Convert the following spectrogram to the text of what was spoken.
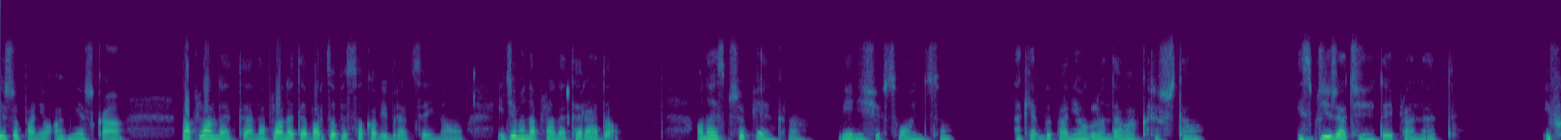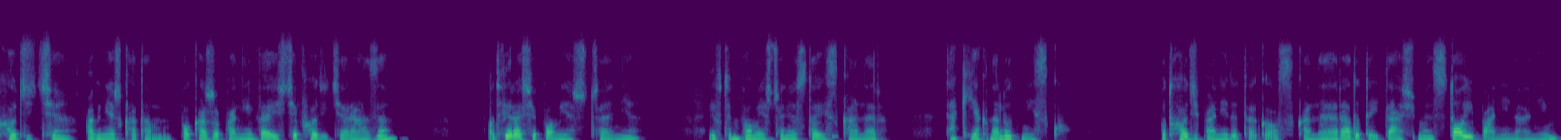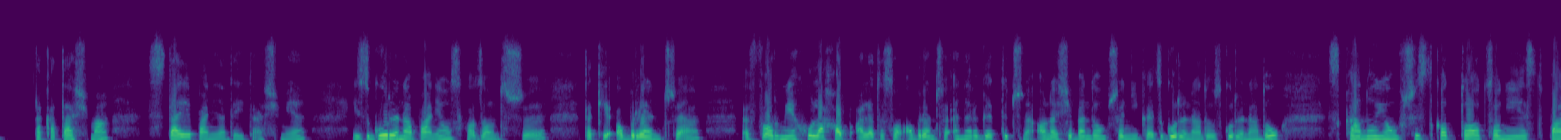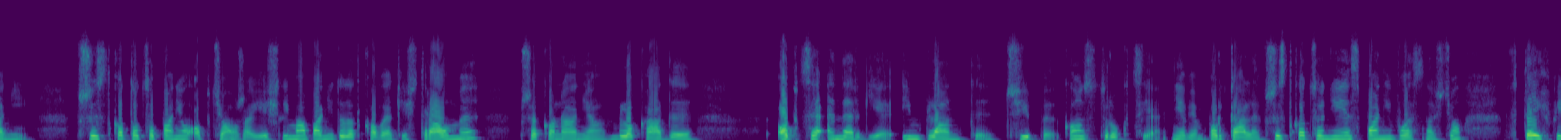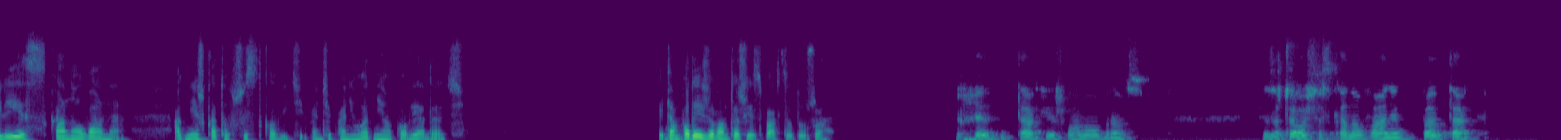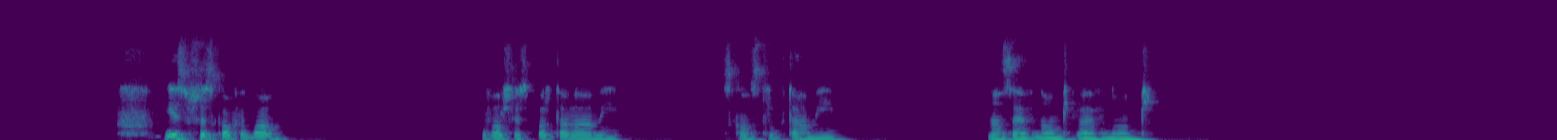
zabierze panią Agnieszka na planetę, na planetę bardzo wysokowibracyjną. Idziemy na planetę Rado. Ona jest przepiękna, mieni się w słońcu, tak jakby pani oglądała kryształ. I zbliżacie się do tej planety. I wchodzicie, Agnieszka tam pokaże pani wejście, wchodzicie razem. Otwiera się pomieszczenie i w tym pomieszczeniu stoi skaner, taki jak na lotnisku. Podchodzi pani do tego skanera, do tej taśmy, stoi pani na nim, taka taśma, staje pani na tej taśmie i z góry na panią schodzą trzy takie obręcze w formie hula hop, ale to są obręcze energetyczne. One się będą przenikać z góry na dół, z góry na dół, skanują wszystko to, co nie jest pani, wszystko to, co panią obciąża. Jeśli ma pani dodatkowo jakieś traumy, przekonania, blokady, obce energie, implanty, chipy, konstrukcje, nie wiem, portale, wszystko, co nie jest Pani własnością, w tej chwili jest skanowane. Agnieszka to wszystko widzi, będzie Pani ładnie opowiadać. I tam podejrzewam też jest bardzo dużo. Tak, już mam obraz. Zaczęło się skanowanie. Tak. Jest wszystko chyba. Włącznie z portalami, z konstruktami na zewnątrz, wewnątrz.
